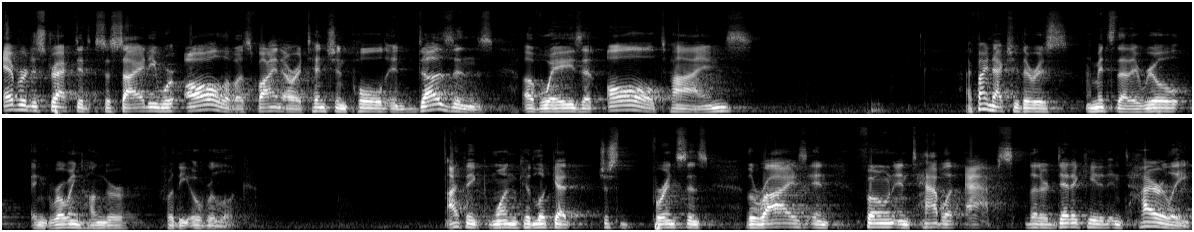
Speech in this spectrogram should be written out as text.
ever distracted society, where all of us find our attention pulled in dozens of ways at all times, I find actually there is, amidst that, a real and growing hunger for the overlook. I think one could look at, just for instance, the rise in phone and tablet apps that are dedicated entirely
